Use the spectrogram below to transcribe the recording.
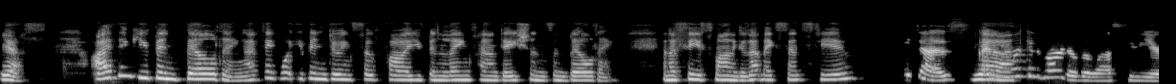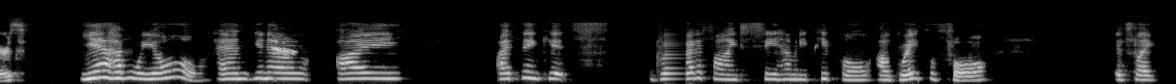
Yes I think you've been building. I think what you've been doing so far, you've been laying foundations and building. And I see you smiling. Does that make sense to you? It does. Yeah. I've been working hard over the last few years. Yeah, haven't we all? And you know, I I think it's gratifying to see how many people are grateful for. It's like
